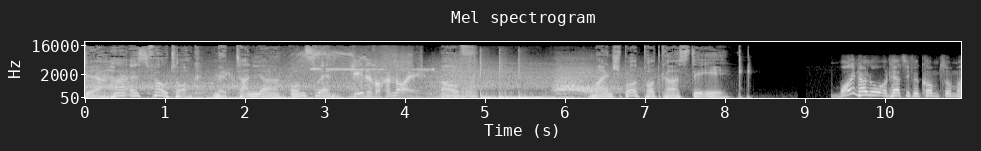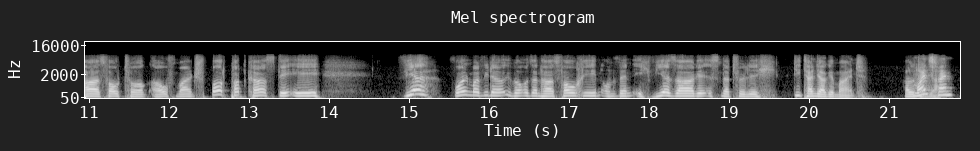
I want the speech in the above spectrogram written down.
Der HSV-Talk mit Tanja und Sven. Jede Woche neu. Auf meinsportpodcast.de. Moin, hallo und herzlich willkommen zum HSV-Talk auf meinsportpodcast.de. Wir wollen mal wieder über unseren HSV reden und wenn ich wir sage, ist natürlich die Tanja gemeint. Hallo Moin, Tanja. Sven.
